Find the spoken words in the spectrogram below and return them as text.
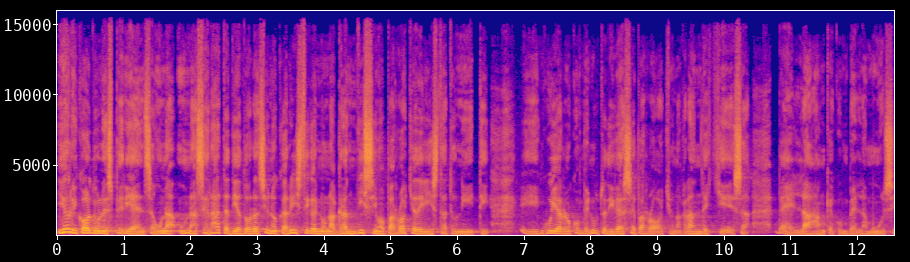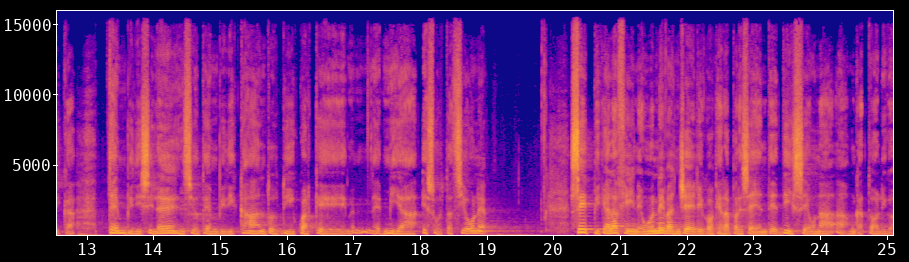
Io ricordo un'esperienza, una, una, serata di adorazione eucaristica in una grandissima parrocchia degli Stati Uniti, in cui erano convenute diverse parrocchie, una grande chiesa, bella anche con bella musica, tempi di silenzio, tempi di canto, di qualche eh, mia esortazione. Seppi che alla fine un evangelico che era presente disse a un cattolico,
